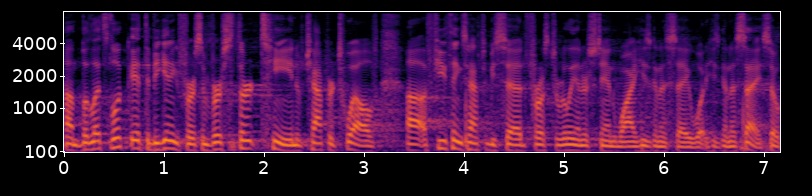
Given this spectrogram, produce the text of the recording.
um, but let's look at the beginning first. In verse 13 of chapter 12, uh, a few things have to be said for us to really understand why he's going to say what he's going to say. So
